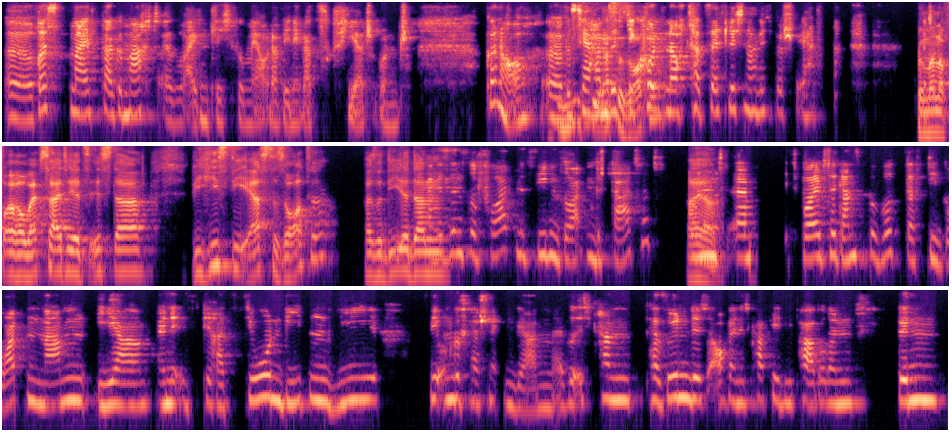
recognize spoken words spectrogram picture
äh, Röstmeister gemacht, also eigentlich so mehr oder weniger zu viert. Und genau, äh, bisher haben sich die Sorte? Kunden auch tatsächlich noch nicht beschwert. Wenn man auf eurer Webseite jetzt ist, da, wie hieß die erste Sorte? Also die ihr dann. wir sind sofort mit sieben Sorten gestartet. Ah, und ja. ähm, ich wollte ganz bewusst, dass die Sortennamen eher eine Inspiration bieten, wie sie ungefähr schmecken werden. Also ich kann persönlich, auch wenn ich Kaffeeliebhaberin bin,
